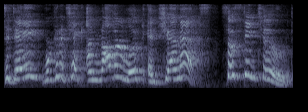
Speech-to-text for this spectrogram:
Today, we're going to take another look at Gen X, so stay tuned.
